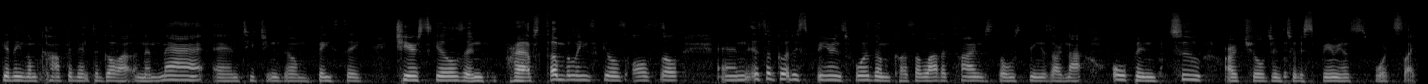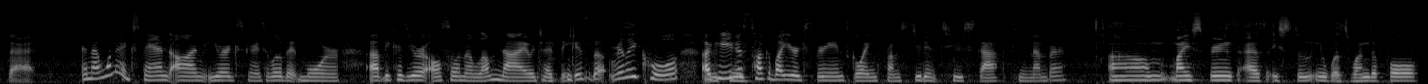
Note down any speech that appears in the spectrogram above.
getting them confident to go out on the mat and teaching them basic cheer skills and perhaps tumbling skills also. And it's a good experience for them because a lot of times those things are not open to our children to experience sports like that. And I want to expand on your experience a little bit more uh, because you're also an alumni, which I think is really cool. Uh, can you, you. just talk about your experience going from student to staff team member? Um, my experience as a student was wonderful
